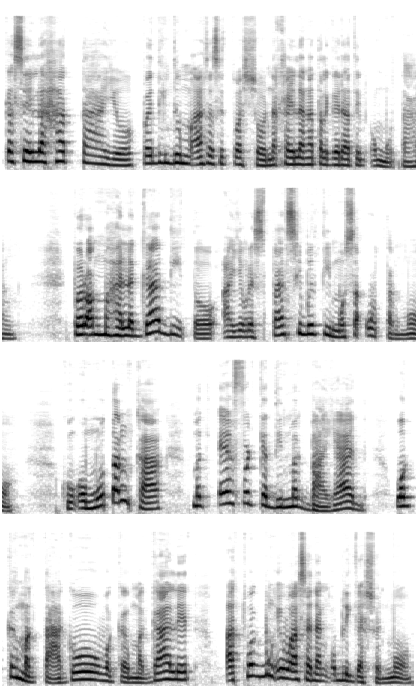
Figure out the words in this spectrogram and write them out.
Kasi lahat tayo pwedeng dumaan sa sitwasyon na kailangan talaga natin umutang. Pero ang mahalaga dito ay yung responsibility mo sa utang mo. Kung umutang ka, mag-effort ka din magbayad. Huwag kang magtago, huwag kang magalit, at huwag mong iwasan ang obligasyon mo.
